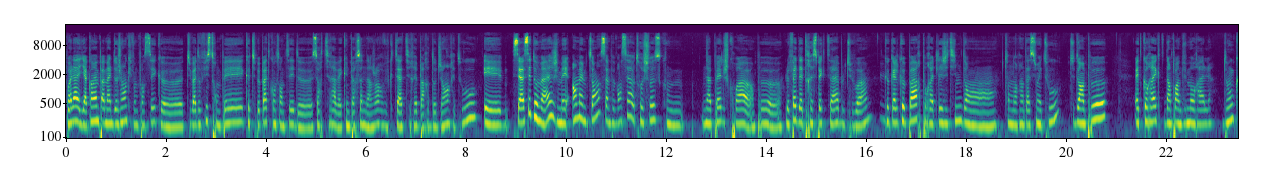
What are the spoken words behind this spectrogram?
voilà il y a quand même pas mal de gens qui vont penser que tu vas d'office tromper que tu peux pas te contenter de sortir avec une personne d'un genre vu que t'es attiré par d'autres genres et tout. Et c'est assez dommage mais en même temps ça me fait penser à autre chose qu'on appelle je crois un peu euh, le fait d'être respectable tu vois que quelque part, pour être légitime dans ton orientation et tout, tu dois un peu être correct d'un point de vue moral. Donc,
